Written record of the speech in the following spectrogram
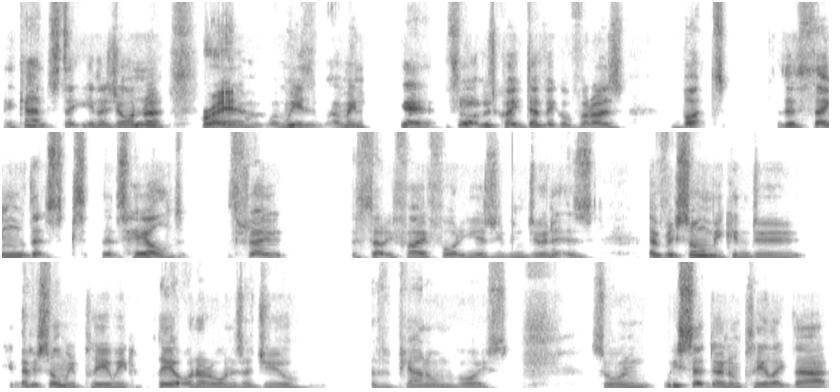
they can't stick in a genre. Right. Um, when we, I mean, yeah. So it was quite difficult for us. But the thing that's that's held throughout the 35, 40 years we've been doing it is every song we can do, every song we play, we can play it on our own as a duo, as a piano and voice. So when we sit down and play like that,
